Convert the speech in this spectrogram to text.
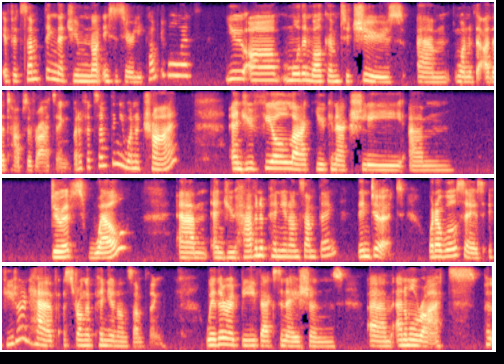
if it's something that you're not necessarily comfortable with, you are more than welcome to choose um, one of the other types of writing. But if it's something you want to try and you feel like you can actually um, do it well um, and you have an opinion on something, then do it. What I will say is if you don't have a strong opinion on something, whether it be vaccinations, um, animal rights, po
